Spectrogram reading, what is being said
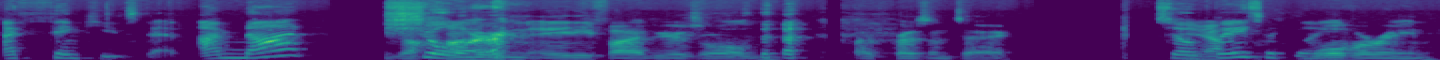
I think he's dead. I'm not He's sure. 185 years old by present day. So Yeah. basically, Wolverine.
